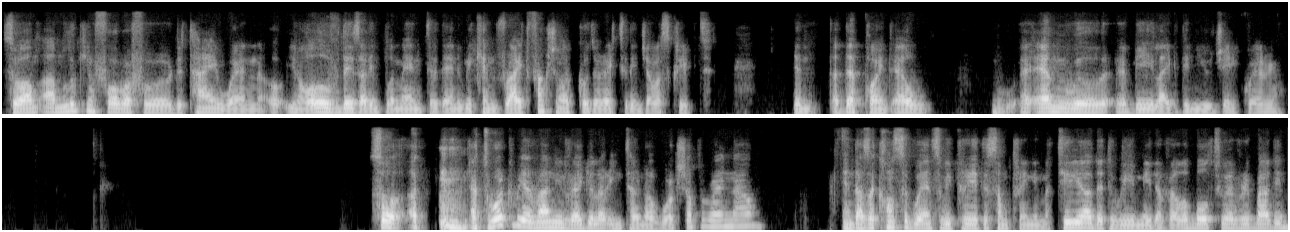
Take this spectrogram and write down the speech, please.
So I'm, I'm looking forward for the time when oh, you know all of these are implemented and we can write functional code directly in JavaScript. And at that point, Elm, Elm will uh, be like the new jQuery. So at, at work, we are running regular internal workshop right now. And as a consequence, we created some training material that we made available to everybody.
